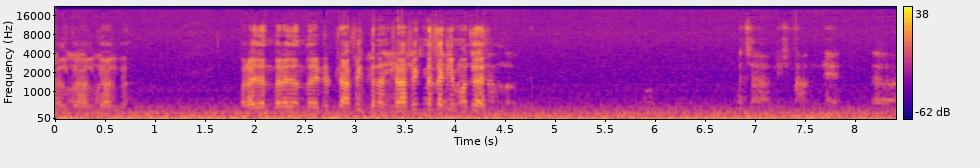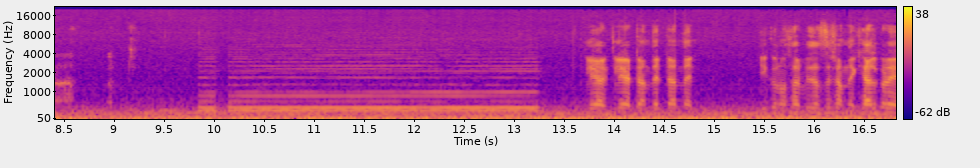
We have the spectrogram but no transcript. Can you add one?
হালকা হালকা হালকা। বেড়া যান বেড়া যান একটু ট্রাফিক বানান ট্রাফিক না থাকলে মজা। আচ্ছা আমি সামনে ক্লিয়ার ক্লিয়ার টান দেন টান দেন ই কোনো সার্ভিস আছে সামনে খেয়াল করে।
